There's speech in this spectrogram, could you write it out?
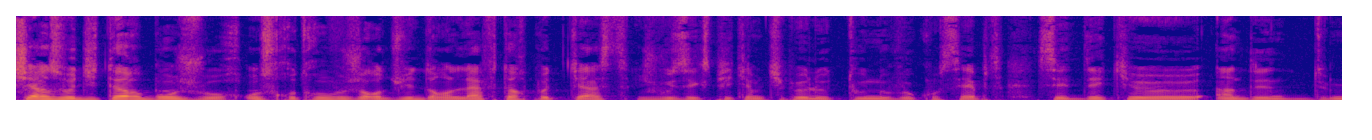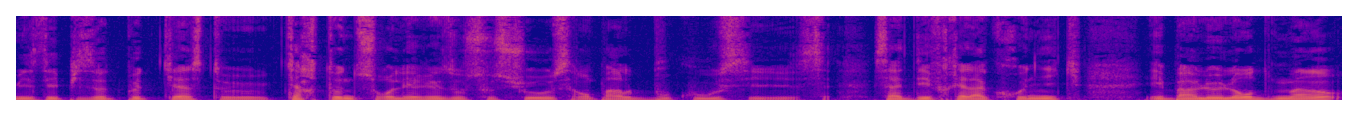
Chers auditeurs, bonjour. On se retrouve aujourd'hui dans l'After Podcast. Je vous explique un petit peu le tout nouveau concept. C'est dès que un de, mes épisodes podcast euh, cartonne sur les réseaux sociaux, ça en parle beaucoup, ça défraie la chronique. Et ben le lendemain,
